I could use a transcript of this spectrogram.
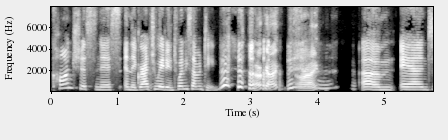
consciousness, and they graduated in 2017. Okay. All right. Um, and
